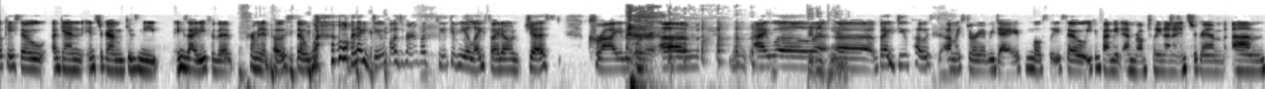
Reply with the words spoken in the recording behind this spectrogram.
Okay, so again, Instagram gives me anxiety for the permanent post. So when I do post a permanent post, please give me a like so I don't just cry in the corner. Um, I will, uh, but I do post on my story every day, mostly. So you can find me at mrob29 on Instagram. Um,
